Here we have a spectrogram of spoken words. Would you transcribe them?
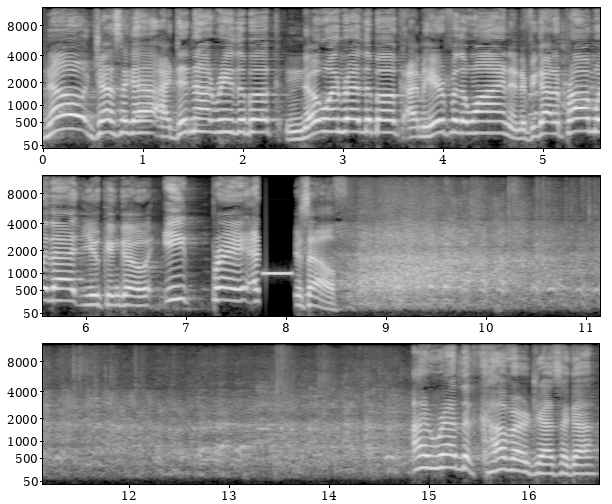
No, Jessica, I did not read the book. No one read the book. I'm here for the wine, and if you got a problem with that, you can go eat pray, and yourself. I read the cover, Jessica.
